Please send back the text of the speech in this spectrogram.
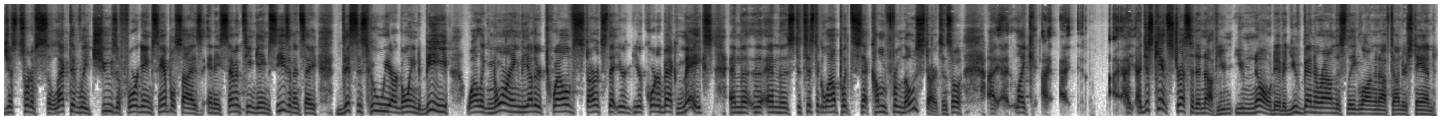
just sort of selectively choose a four game sample size in a 17 game season and say this is who we are going to be while ignoring the other 12 starts that your your quarterback makes and the, the and the statistical outputs that come from those starts and so I, I like I, I, I, just can't stress it enough. You you know, David, you've been around this league long enough to understand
